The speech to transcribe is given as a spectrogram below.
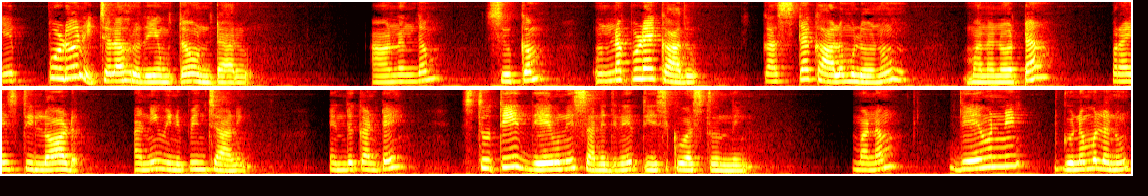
ఎప్పుడూ నిచ్చల హృదయంతో ఉంటారు. ఆనందం సుఖం ఉన్నప్పుడే కాదు కష్టకాలములోనూ మన నోట ప్రైజ్ ది లార్డ్ అని వినిపించాలి. ఎందుకంటే స్థుతి దేవుని సన్నిధిని తీసుకువస్తుంది. మనం దేవుని గుణములను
